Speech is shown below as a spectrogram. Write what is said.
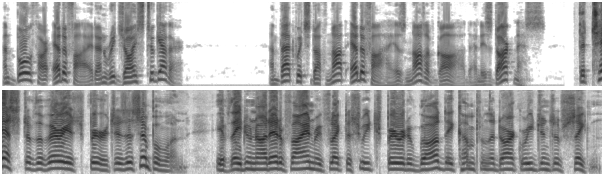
and both are edified and rejoice together. And that which doth not edify is not of God, and is darkness. The test of the various spirits is a simple one. If they do not edify and reflect the sweet Spirit of God, they come from the dark regions of Satan.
